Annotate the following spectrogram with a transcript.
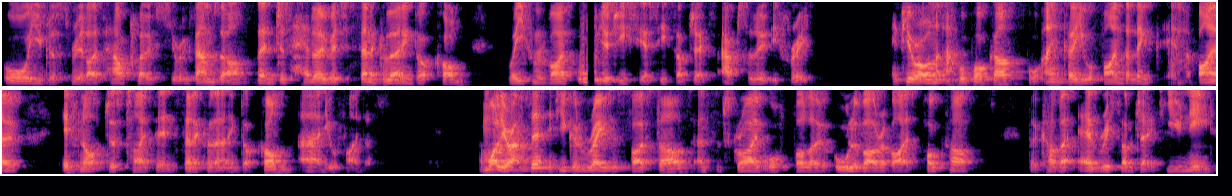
or you just realised how close your exams are, then just head over to senecalearning.com where you can revise all of your GCSE subjects absolutely free. If you're on Apple Podcasts or Anchor, you'll find the link in the bio. If not, just type in senecalearning.com and you'll find us. And while you're at it, if you could rate us five stars and subscribe or follow all of our revised podcasts that cover every subject you need,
